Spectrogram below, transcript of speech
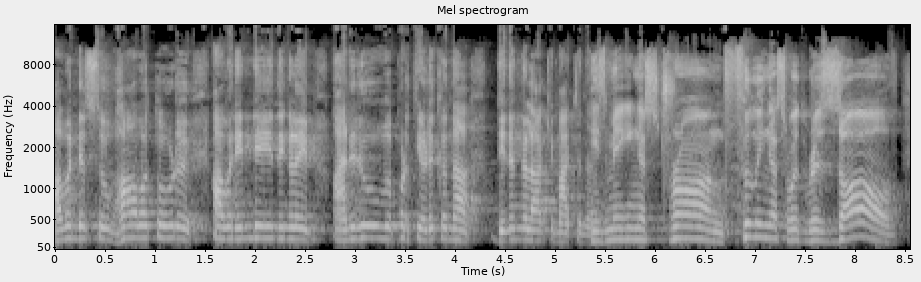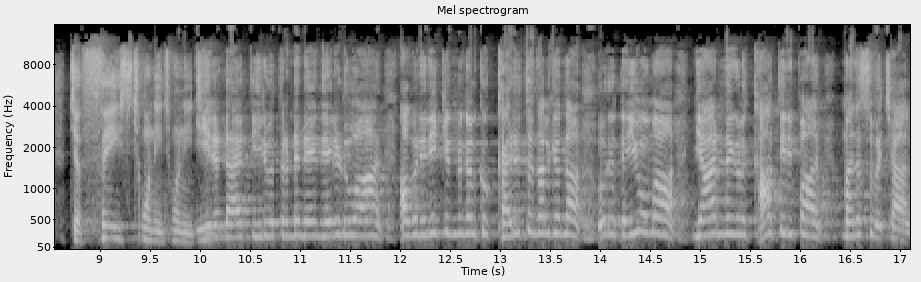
അവന്റെ സ്വഭാവത്തോട് അവൻ എന്നെയും നിങ്ങളെയും അനുരൂപപ്പെടുത്തി എടുക്കുന്ന ദിനങ്ങളാക്കി മാറ്റുന്നത് He's making us strong, filling us with resolve to face ഈ 2022. രണ്ടായിരത്തി ഇരുപത്തിരണ്ടിനെ നേരിടുവാൻ അവൻ എനിക്കും നിങ്ങൾക്ക് കരുത്ത് നൽകുന്ന ഒരു ദൈവമാ ഞാൻ നിങ്ങൾ കാത്തിരിപ്പാൻ മനസ്സ് വെച്ചാൽ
